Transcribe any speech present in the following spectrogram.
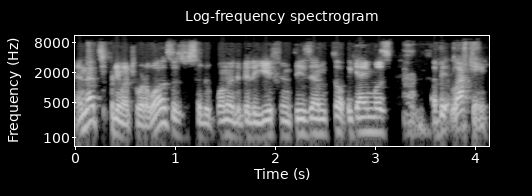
And that's pretty much what it was. I just sort of wanted a bit of youth enthusiasm, thought the game was a bit lacking.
